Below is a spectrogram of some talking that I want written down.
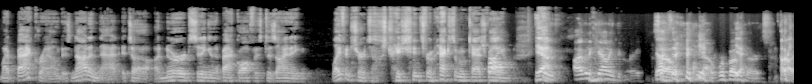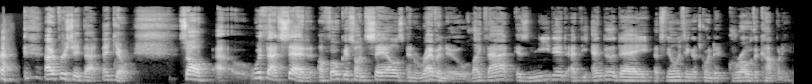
my background is not in that. It's a, a nerd sitting in the back office designing life insurance illustrations for maximum cash value. Well, yeah. Steve, I have an accounting degree. So, yeah, you know, we're both yeah. nerds. Okay. I appreciate that. Thank you. So, uh, with that said, a focus on sales and revenue like that is needed at the end of the day. That's the only thing that's going to grow the company.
